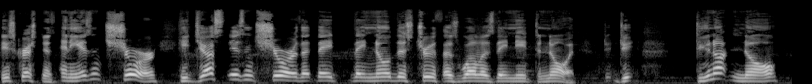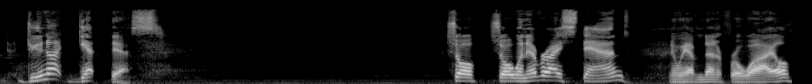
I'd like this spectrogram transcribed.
these Christians, and he isn't sure, he just isn't sure that they, they know this truth as well as they need to know it. Do, do, do you not know? Do you not get this? So, so whenever I stand, know, we haven't done it for a while,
